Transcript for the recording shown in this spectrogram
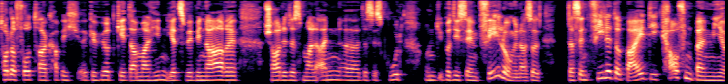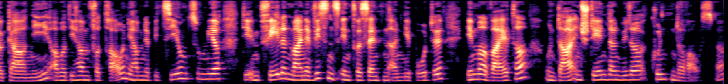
toller Vortrag habe ich äh, gehört, geht da mal hin. Jetzt Webinare, schau dir das mal an, äh, das ist gut. Und über diese Empfehlungen, also da sind viele dabei, die kaufen bei mir gar nie, aber die haben Vertrauen, die haben eine Beziehung zu mir, die empfehlen meine Wissensinteressentenangebote immer weiter und da entstehen dann wieder Kunden daraus. Ja.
